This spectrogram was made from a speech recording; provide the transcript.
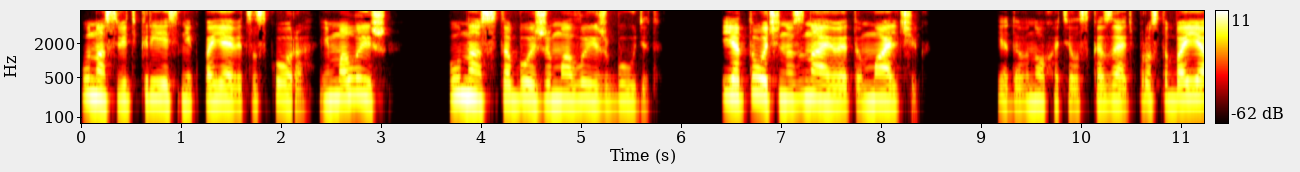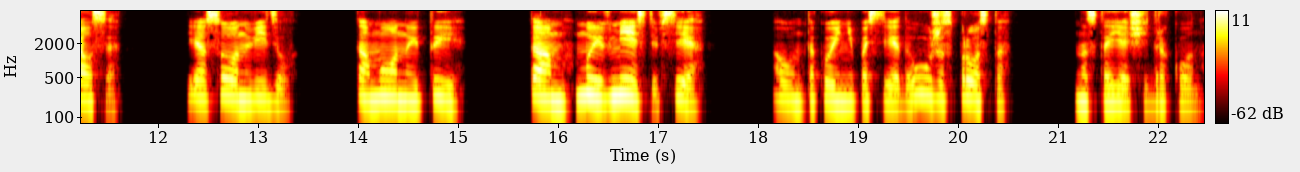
У нас ведь крестник появится скоро, и малыш... У нас с тобой же малыш будет. Я точно знаю это, мальчик. Я давно хотел сказать, просто боялся. Я сон видел. Там он и ты. Там мы вместе все. А он такой непоседа, ужас просто. Настоящий дракон.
